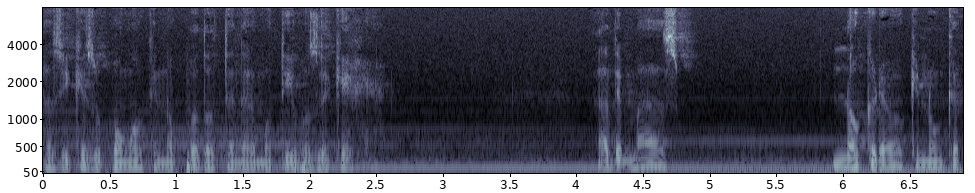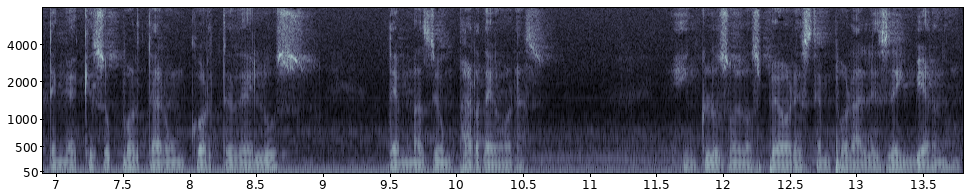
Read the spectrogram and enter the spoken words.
así que supongo que no puedo tener motivos de queja. Además, no creo que nunca tenga que soportar un corte de luz de más de un par de horas, incluso en los peores temporales de invierno.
